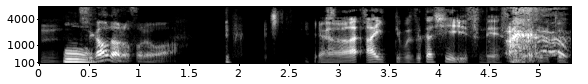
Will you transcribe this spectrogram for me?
うん。うん。違うだろ、それは。いや、あ愛って難しいですね、そう言われると。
